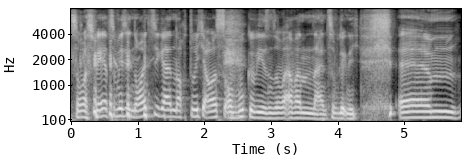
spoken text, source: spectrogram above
sowas wäre zumindest in den 90ern noch durchaus en vogue gewesen, so, aber nein, zum Glück nicht. Ähm,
